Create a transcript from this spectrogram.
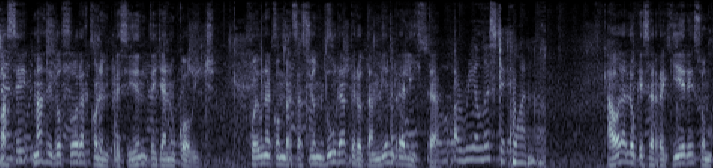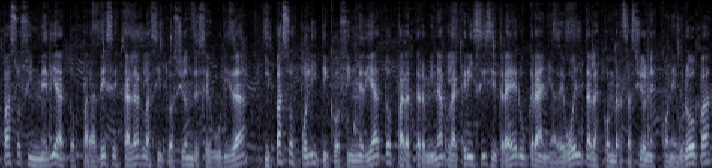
Pasé más de dos horas con el presidente Yanukovych. Fue una conversación dura pero también realista. Ahora lo que se requiere son pasos inmediatos para desescalar la situación de seguridad y pasos políticos inmediatos para terminar la crisis y traer Ucrania de vuelta a las conversaciones con Europa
